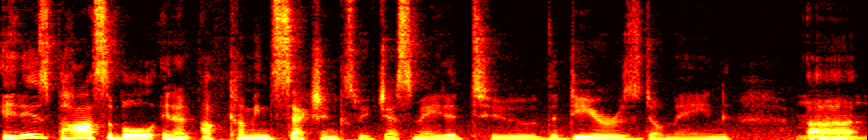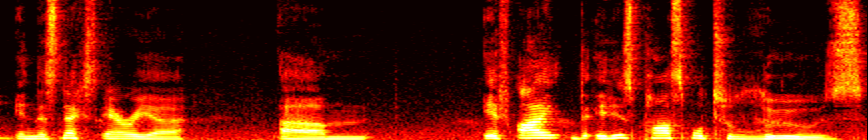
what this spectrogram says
it is possible in an upcoming section because we've just made it to the deer's domain. Uh, in this next area, um, if I, it is possible to lose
